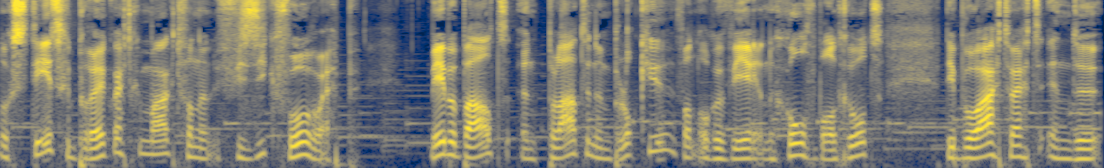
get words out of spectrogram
nog steeds gebruik werd gemaakt van een fysiek voorwerp. Mee bepaald een platinum blokje van ongeveer een golfbal groot, die bewaard werd in de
